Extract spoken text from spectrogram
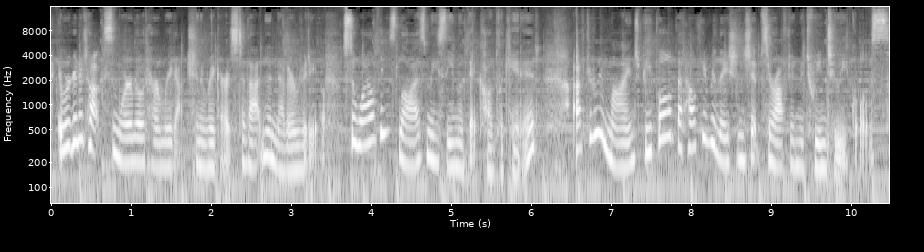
And we're going to talk some more about harm reduction in regards to that in another video. So while these laws may seem a bit complicated, I have to remind people that healthy relationships are often between two equals.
